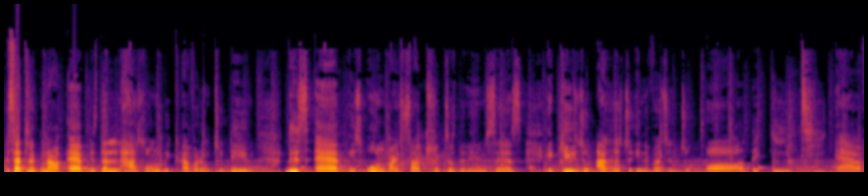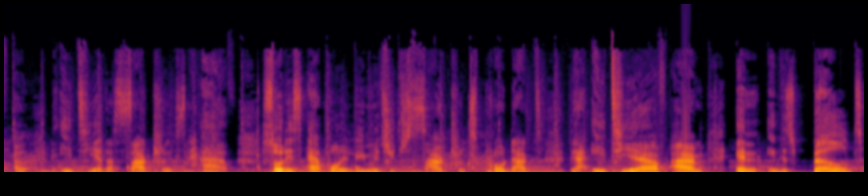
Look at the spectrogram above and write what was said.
The Satrix Now app is the last one we'll be covering today. This app is owned by Satrix, as the name says. It gives you access to invest into all the ETF, uh, the ETF that Satrix have. So this app only limits you to Satrix products, their ETF, um, and it is built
